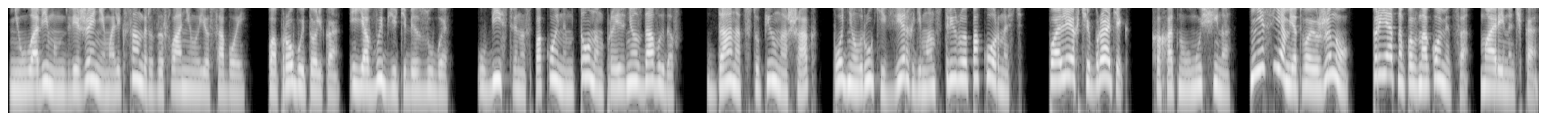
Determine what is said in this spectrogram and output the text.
Неуловимым движением Александр заслонил ее собой. «Попробуй только, и я выбью тебе зубы», убийственно спокойным тоном произнес Давыдов. Дан отступил на шаг, поднял руки вверх, демонстрируя покорность. «Полегче, братик!» — хохотнул мужчина. «Не съем я твою жену! Приятно познакомиться, Мариночка!»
